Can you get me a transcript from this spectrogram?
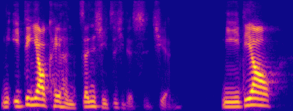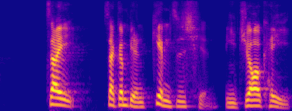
你一定要可以很珍惜自己的时间，你一定要在。在跟别人 game 之前，你就要可以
